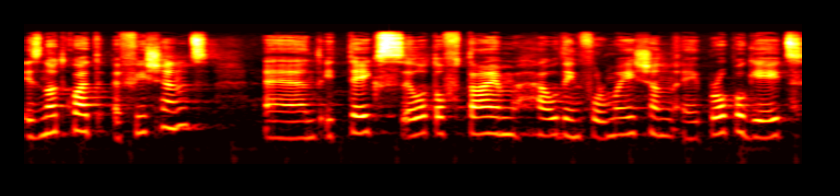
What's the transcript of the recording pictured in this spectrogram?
is not quite efficient and it takes a lot of time how the information uh, propagates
